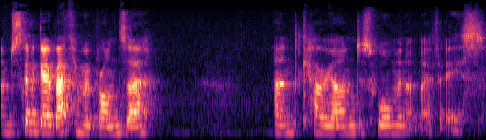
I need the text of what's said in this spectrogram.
I'm just going to go back in with bronzer and carry on just warming up my face.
